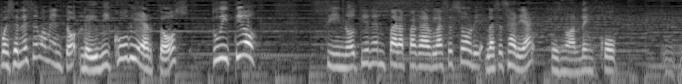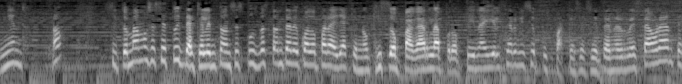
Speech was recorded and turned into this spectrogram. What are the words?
pues en ese momento Lady Cubiertos tuiteó si no tienen para pagar la, la cesárea, pues no anden comiendo, ¿no? Si tomamos ese tuit de aquel entonces, pues bastante adecuado para ella que no quiso pagar la propina y el servicio, pues para que se sienta en el restaurante.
